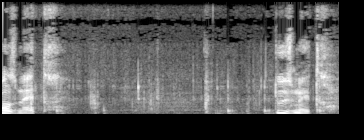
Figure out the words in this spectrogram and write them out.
11 mètres, 12 mètres.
